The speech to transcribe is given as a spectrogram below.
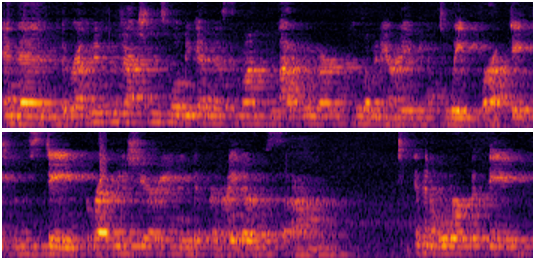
And then the revenue projections will begin this month. A lot of them are preliminary. We have to wait for updates from the state, revenue sharing and different items. Um, and then we'll work with the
